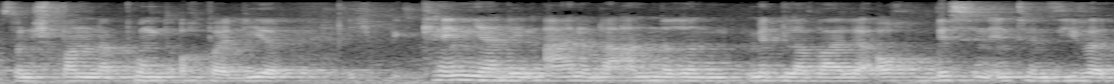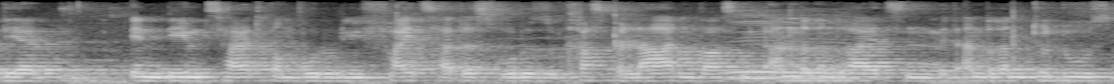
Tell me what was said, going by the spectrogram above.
so ein spannender Punkt auch bei dir, ich kenne ja den einen oder anderen mittlerweile auch ein bisschen intensiver, der in dem Zeitraum, wo du die Fights hattest, wo du so krass beladen warst mhm. mit anderen Reizen, mit anderen To-Dos,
